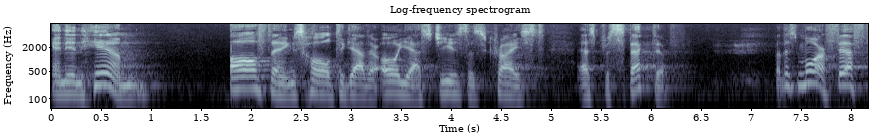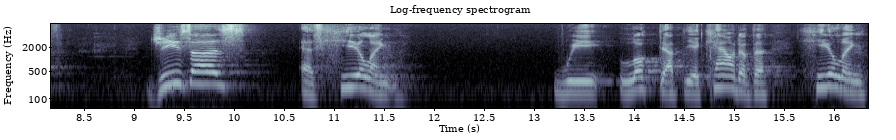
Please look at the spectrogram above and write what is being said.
and in him all things hold together. Oh, yes, Jesus Christ as perspective. But there's more. Fifth, Jesus as healing. We looked at the account of the healing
